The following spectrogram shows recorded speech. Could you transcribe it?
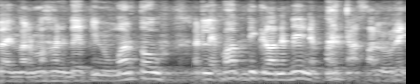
લાય મારા મહાન બે પીનું મારતો આવું. એટલે બાપ દીકરાને બે ને ભડકા ચાલુ રે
